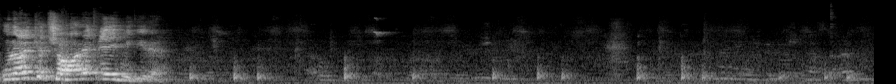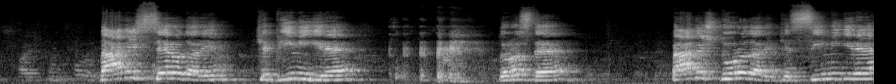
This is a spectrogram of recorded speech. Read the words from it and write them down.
اونایی که چهار A می‌گیره. بعدش سه رو داریم که B می‌گیره. درسته؟ بعدش دو رو داریم که C می‌گیره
